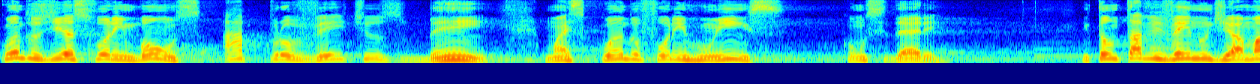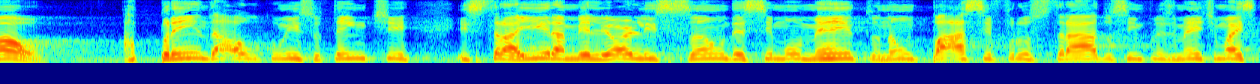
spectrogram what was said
Quando os dias forem bons, aproveite-os bem, mas quando forem ruins, considere. Então, está vivendo um dia mal? Aprenda algo com isso, tente extrair a melhor lição desse momento, não passe frustrado simplesmente, mas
